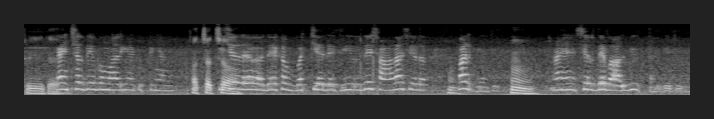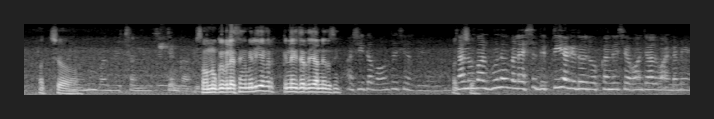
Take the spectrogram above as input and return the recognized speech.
ਠੀਕ ਹੈ। ਕੈਂਸਰ ਦੀਆਂ ਬਿਮਾਰੀਆਂ ਟੁੱਟੀਆਂ ਨੇ। ਅੱਛਾ ਅੱਛਾ। ਕਿਸੇ ਦੇ ਦੇਖ ਬੱਚੇ ਦੇ ਸੀ ਉਹਦੇ ਸਾਲਾ ਸਿਰ ਹੂੰ। ਭੜ ਗਿਆ ਸੀ ਹੂੰ। ਐ ਸਿਰ ਦੇ ਵਾਲ ਵੀ ਉੱਤਰ ਗਏ ਸੀ ਅੱਛਾ ਉਹਨੂੰ ਪਰਮੇਸ਼ਰ ਨੂੰ ਚੰਗਾ। ਤੁਹਾਨੂੰ ਕੋਈ ਬਲੇਸਿੰਗ ਮਿਲੀ ਹੈ ਫਿਰ? ਕਿੰਨੇ ਕੁ ਚਿਰ ਦੇ ਜਾਂਦੇ ਤੁਸੀਂ? ਅਸੀਂ ਤਾਂ ਬਹੁਤ ਸਿਰਦੇ ਜਾਂਦੇ ਅੱਛਾ। ਸਾਨੂੰ ਪ੍ਰਭੂ ਨੇ ਬਲੈਸ ਦਿੱਤੀ ਹੈ ਜਦੋਂ ਲੋਕਾਂ ਦੇ ਸੇਵਾ ਚਾਲ ਵੰਡਨੇ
